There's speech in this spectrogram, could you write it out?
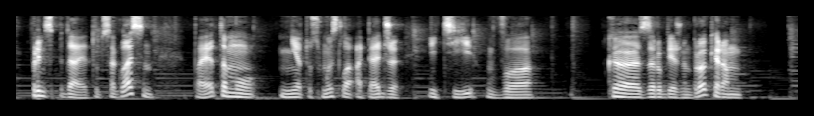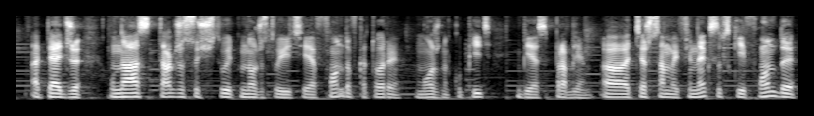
В принципе, да, я тут согласен. Поэтому нету смысла, опять же, идти в к зарубежным брокерам. Опять же, у нас также существует множество ETF-фондов, которые можно купить без проблем. А, те же самые финексовские фонды,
